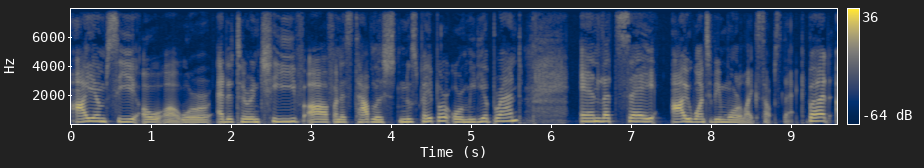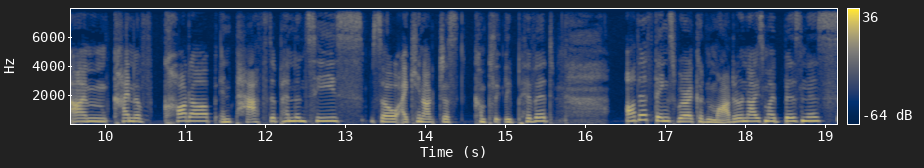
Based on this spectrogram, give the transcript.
I am CEO or editor in chief of an established newspaper or media brand. And let's say I want to be more like Substack, but I'm kind of caught up in path dependencies, so I cannot just completely pivot. Are there things where I could modernize my business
